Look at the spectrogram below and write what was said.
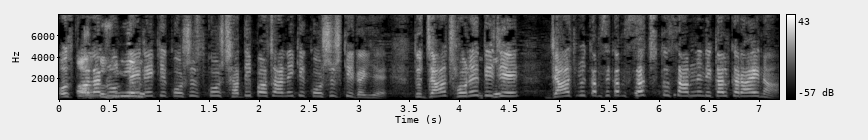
उसको अलग तो रूप देने की कोशिश को क्षति पहुँचाने की कोशिश की गई है। तो जाँच होने दीजिए। जाँच में कम से कम सच तो सामने निकल कर आए ना।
